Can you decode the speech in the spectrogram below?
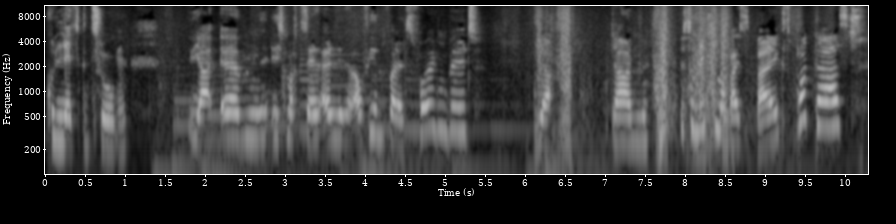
Colette gezogen. Ja, ähm, ich mache das also auf jeden Fall als Folgenbild. Ja, dann bis zum nächsten Mal bei Spikes Podcast.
